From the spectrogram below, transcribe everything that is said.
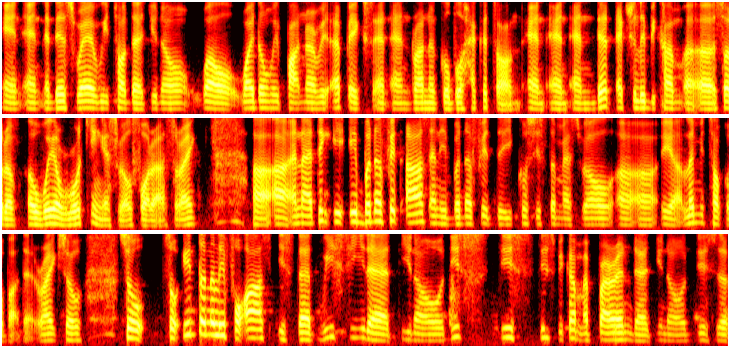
And, and and that's where we thought that you know, well, why don't we partner with APIX and, and run a global hackathon? And and and that actually become a, a sort of a way of working as well for us, right? Uh, uh, and I think it, it benefit us and it benefit the ecosystem as well. Uh, uh, yeah, let me talk about that, right? So so so internally for us is that we see that you know this this this become apparent that you know this uh,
